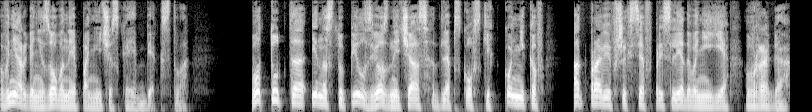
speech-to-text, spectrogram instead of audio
в неорганизованное паническое бегство. Вот тут-то и наступил звездный час для псковских конников, отправившихся в преследование врага.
